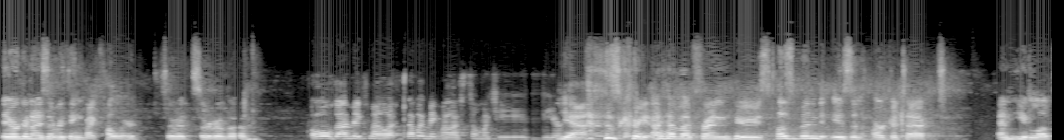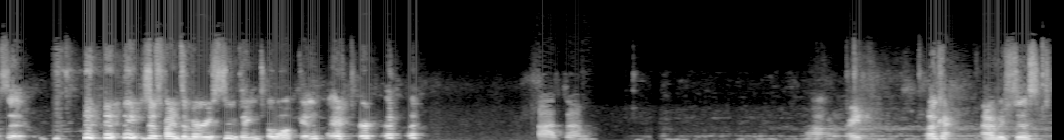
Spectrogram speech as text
they organize everything by color, so it's sort of a Oh, that makes my life. That would make my life so much easier. yeah, it's great. I have a friend whose husband is an architect, and he loves it. he just finds it very soothing to walk in there. Awesome. All right. Okay. I was just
